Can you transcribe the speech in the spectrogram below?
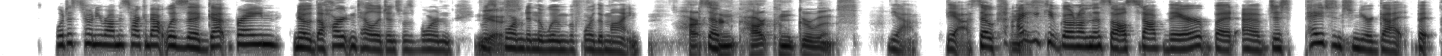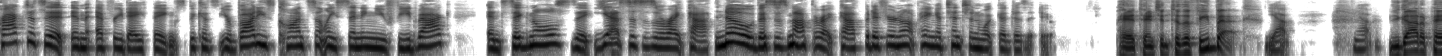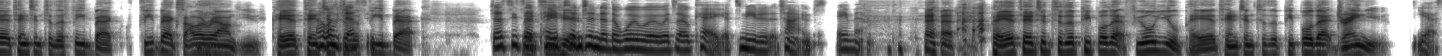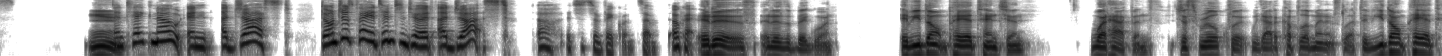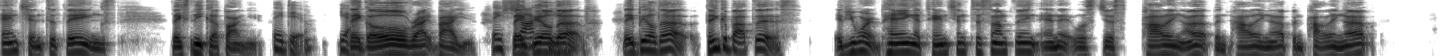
what does Tony Robbins talk about? Was the gut brain? No, the heart intelligence was born was Yes. formed in the womb before the mind. Heart, So- con- heart congruence. Yeah. Yeah. So I Yes. could keep going on this, so I'll stop there. But uh, just pay attention to your gut, but practice it in the everyday things because your body's constantly sending you feedback and signals that, yes, this is the right path. No, this is not the right path. But if you're not paying attention, what good does it do? Pay attention to the feedback. Yep. Yep. You got to pay attention to the feedback. Feedback's all around you. Pay attention to the feedback. Jesse said, Let's pay see here. attention to the woo woo. It's okay. It's needed at times. Amen. pay attention to the people that fuel you. Pay attention to the people that drain you. Yes. Mm. And take note and adjust. Don't just pay attention to it, adjust. Oh, it's just a big one. So, okay. It is. It is a big one. If you don't pay attention, what happens? Just real quick, we got a couple of minutes left. If you don't pay attention to things, they sneak up on you. They do. Yeah. They go right by you. They They build you. up. They build up. Think about this. If you weren't paying attention to something and it was just piling up and piling up and piling up,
